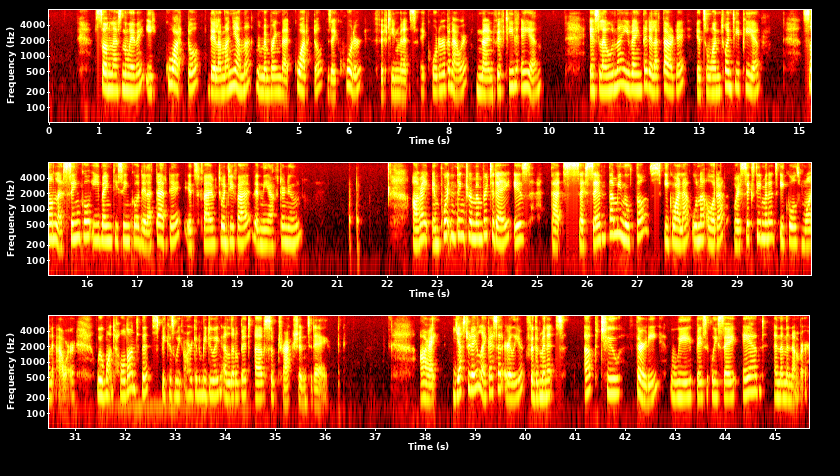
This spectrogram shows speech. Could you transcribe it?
Son las nueve y cuarto de la mañana, remembering that cuarto is a quarter, 15 minutes, a quarter of an hour, 9.15 a.m. Es la una y veinte de la tarde, it's 1.20 p.m. Son las cinco y veinticinco de la tarde, it's 5.25 in the afternoon. All right, important thing to remember today is that 60 minutos iguala una hora, or 60 minutes equals one hour. We want to hold on to this because we are going to be doing a little bit of subtraction today. All right, yesterday, like I said earlier, for the minutes up to 30, we basically say and and then the number.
